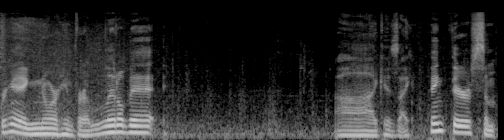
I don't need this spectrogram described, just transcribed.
We're gonna ignore him for a little bit. Because uh, I think there's some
